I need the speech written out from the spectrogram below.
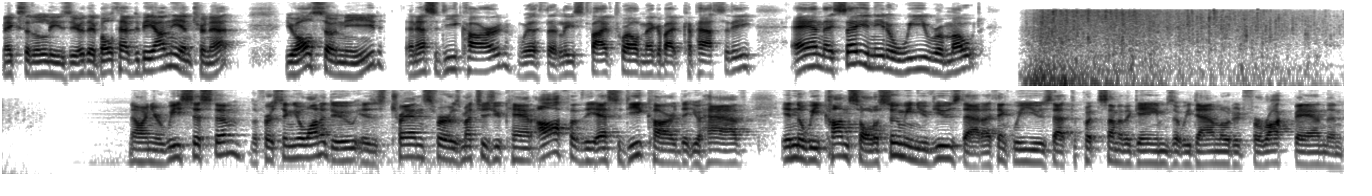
makes it a little easier. They both have to be on the internet. You also need an SD card with at least 512 megabyte capacity and they say you need a Wii remote. Now on your Wii system, the first thing you'll want to do is transfer as much as you can off of the SD card that you have in the Wii console, assuming you've used that. I think we used that to put some of the games that we downloaded for Rock Band and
